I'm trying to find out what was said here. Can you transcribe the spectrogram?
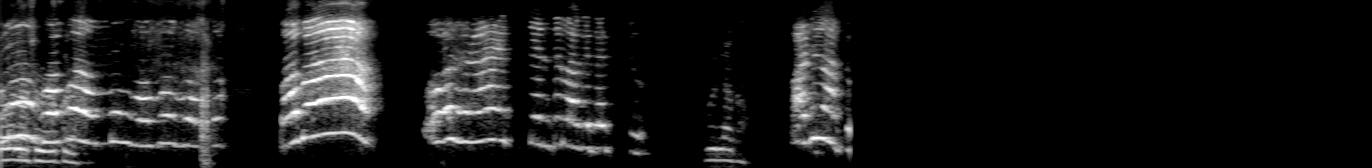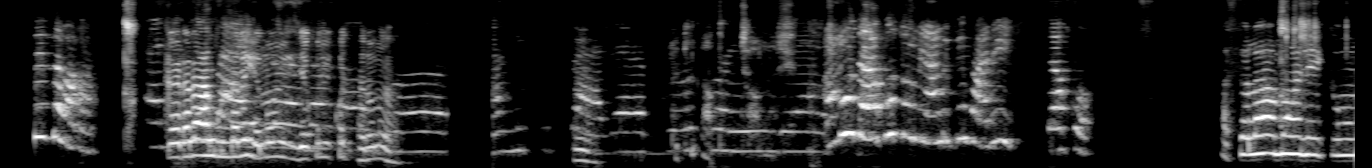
বলা শুরু করে বাবা ও হ্যাঁ টেনতে লাগে দেখতে তুই লাগা। পারি না তো কেডারা আঙ্গুল ধরে গেল ইয়ে করে করতে পারো না। দেখো আসসালামু আলাইকুম।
